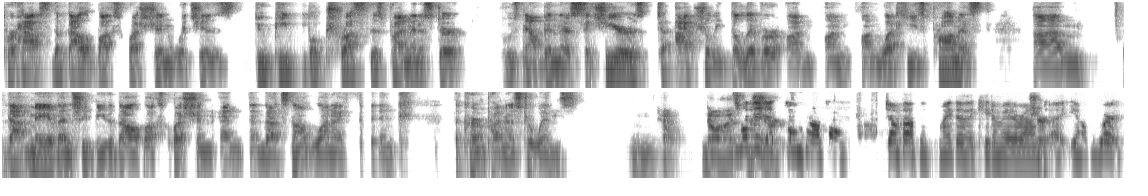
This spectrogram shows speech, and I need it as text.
perhaps the ballot box question, which is do people trust this prime minister who's now been there six years to actually deliver on on on what he's promised um, that may eventually be the ballot box question and and that's not one i think the current prime minister wins no no that's for sure. jump off jump off the point that Quito made around sure. uh, you know where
